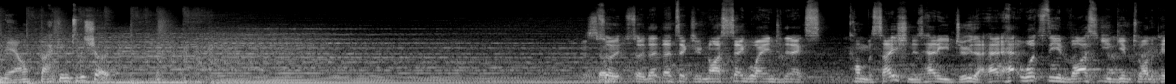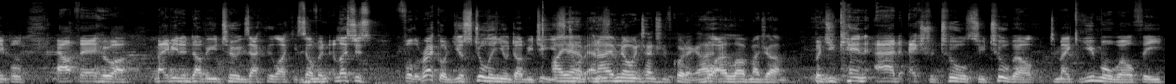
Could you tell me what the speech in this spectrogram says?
Now, back into the show. So, so that, that's actually a nice segue into the next conversation is how do you do that? How, how, what's the advice that you give to other people out there who are maybe in a W 2 exactly like yourself? Mm-hmm. And, and let's just, for the record, you're still in your W 2. I am, and I have no intention of quitting. I, Right. I love my job. But you can add extra tools to your tool belt to make you more wealthy,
